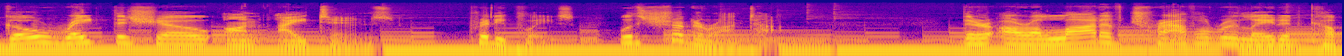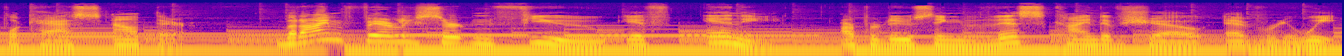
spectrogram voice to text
go rate the show on iTunes. Pretty please, with sugar on top. There are a lot of travel related couple casts out there, but I'm fairly certain few, if any, are producing this kind of show every week.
